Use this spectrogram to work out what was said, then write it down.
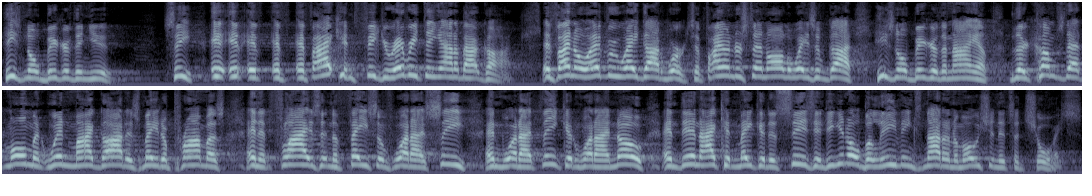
He's no bigger than you. See, if, if, if, if I can figure everything out about God, if I know every way God works, if I understand all the ways of God, He's no bigger than I am. There comes that moment when my God has made a promise and it flies in the face of what I see and what I think and what I know, and then I can make a decision. Do you know believing's not an emotion, it's a choice.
